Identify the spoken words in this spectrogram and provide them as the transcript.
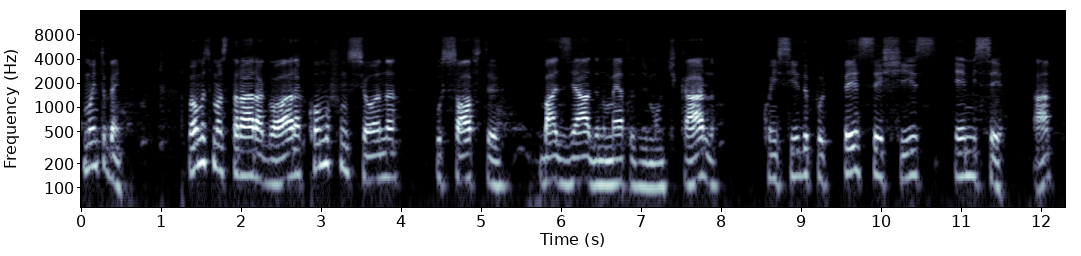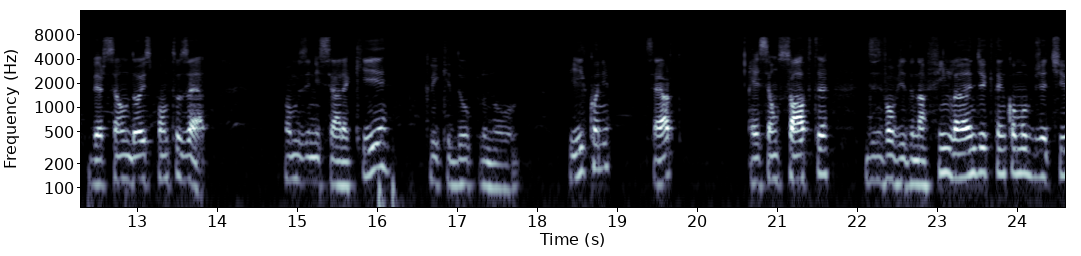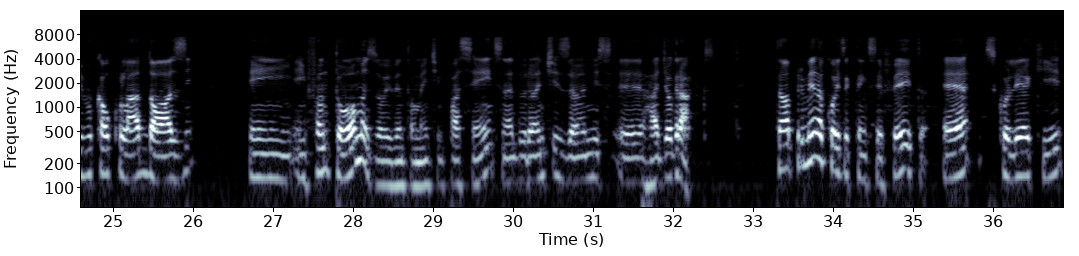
Muito bem. Vamos mostrar agora como funciona o software baseado no método de Monte Carlo, conhecido por PCX-MC, tá? versão 2.0. Vamos iniciar aqui, clique duplo no ícone, certo? Esse é um software desenvolvido na Finlândia que tem como objetivo calcular a dose em, em fantomas ou eventualmente em pacientes né, durante exames eh, radiográficos. Então, a primeira coisa que tem que ser feita é escolher aqui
